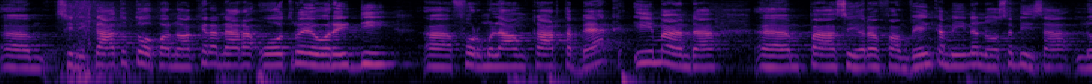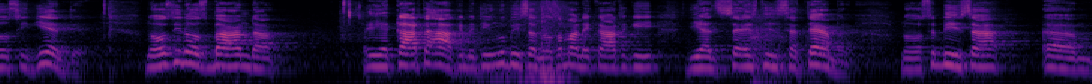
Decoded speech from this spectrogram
um, sindicato topa no kira nara outro e ore di uh, formula un carta back e manda um, a van Veen Camina nossa bisa lo siguiente. Nós di nos banda e a carta aqui me tinha bisa nossa manda carta aqui dia 6 de setembro. Nossa bisa um,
